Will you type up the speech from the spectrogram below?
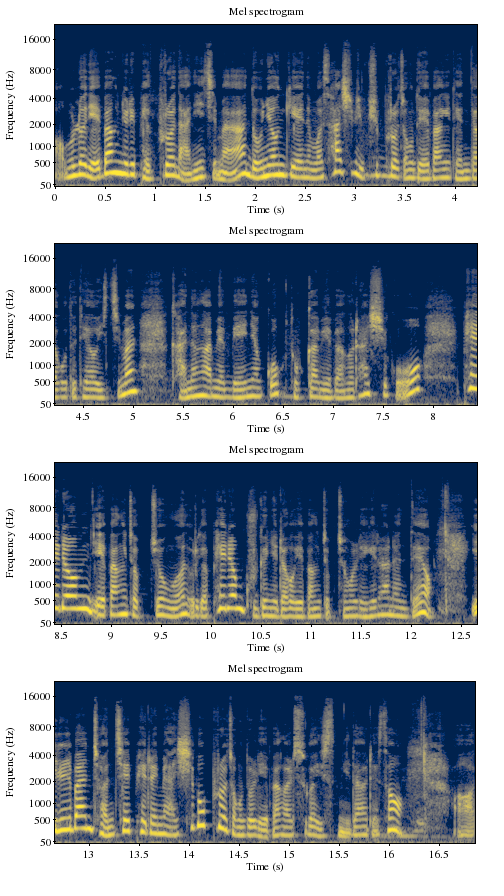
어, 물론 예방률이 100%는 아니지만 노년기에는 뭐 40, 60% 정도 예방이 된다고도 되어 있지만 가능하면 매년 꼭 독감 예방을 하시고 폐렴 예방 접종은 우리가 폐렴 구균이라고 예방 접종을 얘기를 하는데요. 일반 전체 폐렴이 한15% 정도를 예방할 수가 있습니다. 그래서 어,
